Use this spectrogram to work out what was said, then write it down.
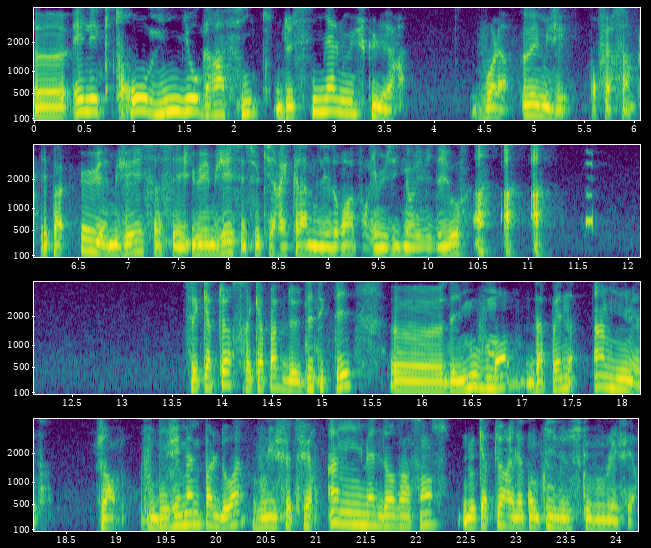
euh, de signal musculaire. Voilà, EMG, pour faire simple. Et pas UMG, ça c'est UMG, c'est ceux qui réclament les droits pour les musiques dans les vidéos. Ces capteurs seraient capables de détecter euh, des mouvements d'à peine 1 mm. Genre, vous bougez même pas le doigt, vous lui faites faire 1 mm dans un sens, le capteur il a compris ce que vous voulez faire.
